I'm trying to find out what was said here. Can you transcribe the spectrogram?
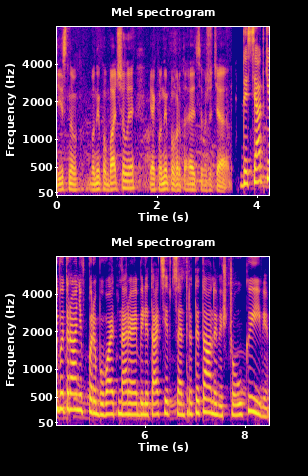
дійсно вони побачили, як вони повертаються в життя. Десятки ветеранів перебувають на реабілітації в центрі Титанові, що у Києві.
